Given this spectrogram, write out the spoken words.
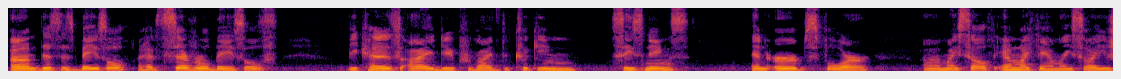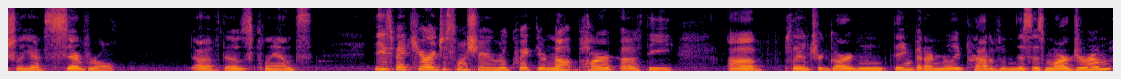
Um, this is basil. I have several basils because I do provide the cooking seasonings and herbs for uh, myself and my family. So I usually have several of those plants. These back here, I just want to show you real quick. They're not part of the uh, planter garden thing, but I'm really proud of them. This is marjoram,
